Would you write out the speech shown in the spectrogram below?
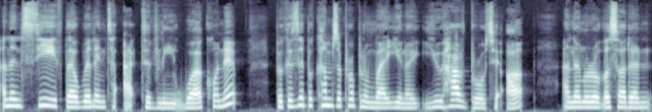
and then see if they're willing to actively work on it. Because it becomes a problem where, you know, you have brought it up, and then all of a sudden,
